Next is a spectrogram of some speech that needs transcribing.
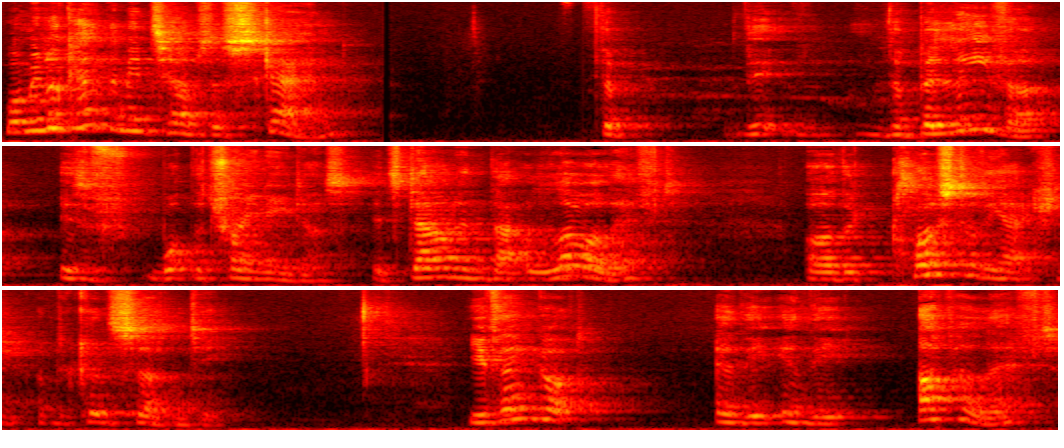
when we look at them in terms of scan, the, the, the believer is what the trainee does. It's down in that lower left are the close to the action and the certainty. You've then got in the in the upper left,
